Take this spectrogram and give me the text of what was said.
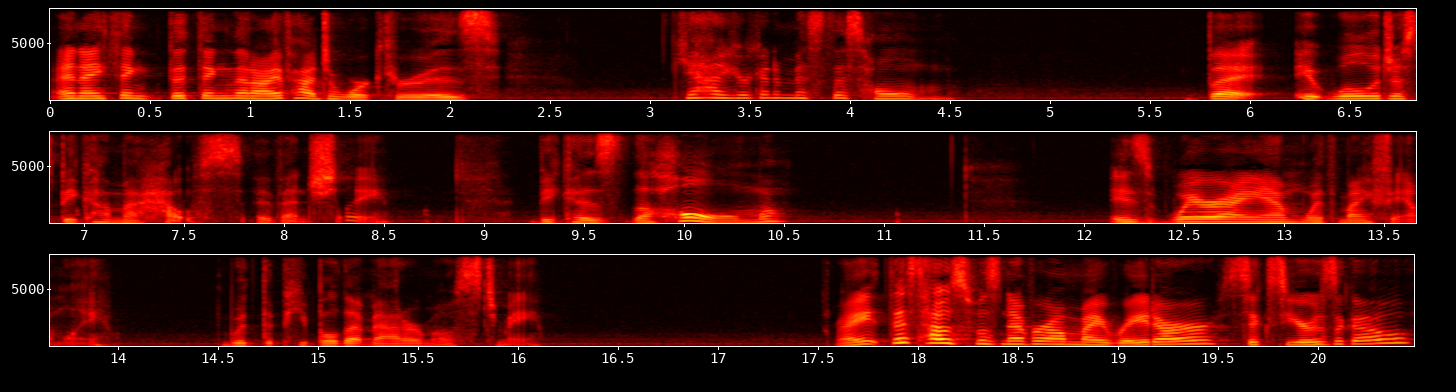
And I think the thing that I've had to work through is yeah, you're going to miss this home. But it will just become a house eventually because the home is where I am with my family, with the people that matter most to me. Right? This house was never on my radar six years ago.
